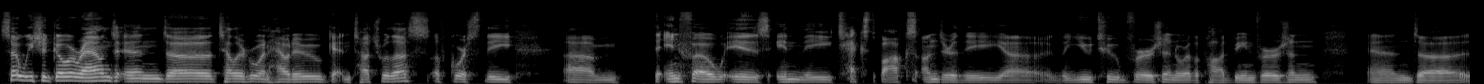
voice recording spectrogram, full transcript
So we should go around and uh, tell everyone how to get in touch with us. Of course, the um, the info is in the text box under the uh, the YouTube version or the Podbean version, and uh,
